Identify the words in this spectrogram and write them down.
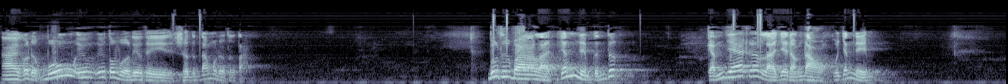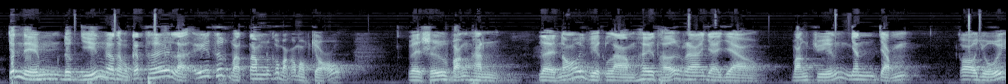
Ai có được bốn yếu, yếu tố vừa điều thì sự tinh tấn mới được thực tập. Bước thứ ba là chánh niệm tỉnh thức cảnh giác là giai đoạn đầu của chánh niệm. Chánh niệm được diễn ra theo một cách thế là ý thức và tâm nó có mặt ở một chỗ. Về sự vận hành, lời nói, việc làm, hơi thở ra dài vào vận chuyển nhanh chậm, co duỗi,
